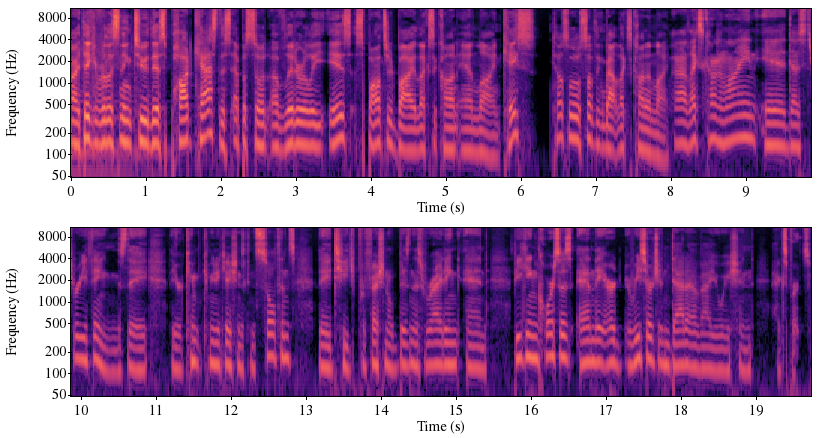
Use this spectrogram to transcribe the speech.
All right, thank you for listening to this podcast. This episode of Literally is sponsored by Lexicon Online. Case, tell us a little something about Lexicon Online. Uh, Lexicon Online it does three things. They they are com- communications consultants. They teach professional business writing and speaking courses, and they are research and data evaluation experts.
